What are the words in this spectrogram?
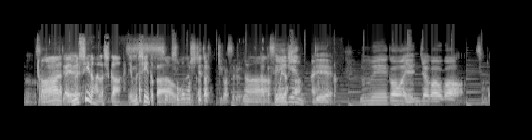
うん、そうああ、なんか MC の話か。MC とかをそうそこもしてた気がする。なんか制限って、運営側、演者側が、その、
